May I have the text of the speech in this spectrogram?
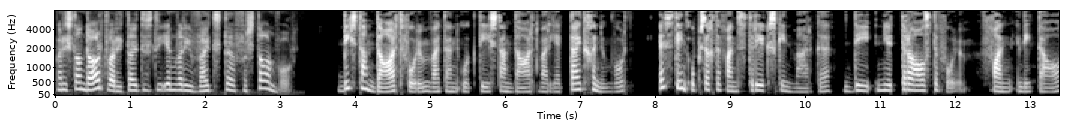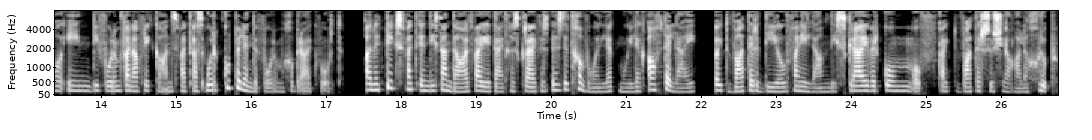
Maar die standaardvariëteit is die een wat die wydste verstaan word. Die standaardvorm wat dan ook die standaardvariëteit genoem word, is ten opsigte van streekskenmerke die neutraalste vorm van die taal en die vorm van Afrikaans wat as oorkoepelende vorm gebruik word. Aan 'n teks wat in die standaardvariëteit geskryf is, is dit gewoonlik moeilik af te lei uit watter deel van die land die skrywer kom of uit watter sosiale groep.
